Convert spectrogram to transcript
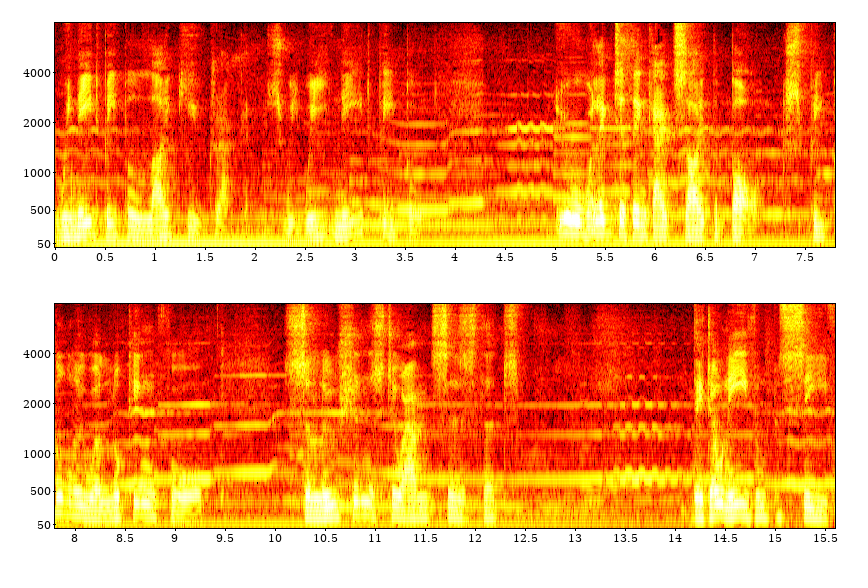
we need people like you, dragons. We, we need people who are willing to think outside the box, people who are looking for solutions to answers that they don't even perceive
